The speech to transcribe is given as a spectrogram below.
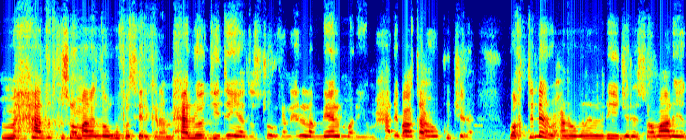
maxaa dadka soomaaliyeed loogu fasiri karaa? Maxaa loo diidan yahay dastuurkan in la meel mariyo? Maxaa dhibaataha ku jira? Waqti dheer waxaan ogan in la dhihi jiray soomaaliya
